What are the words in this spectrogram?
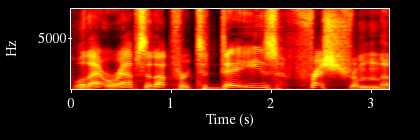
Well, that wraps it up for today's Fresh from the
